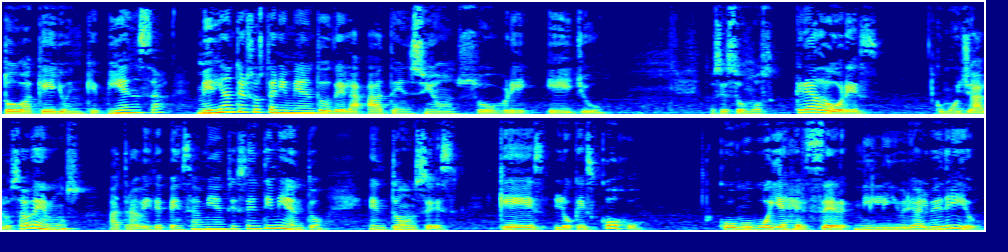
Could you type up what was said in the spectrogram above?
todo aquello en que piensa mediante el sostenimiento de la atención sobre ello. Entonces somos creadores, como ya lo sabemos, a través de pensamiento y sentimiento, entonces, ¿qué es lo que escojo? ¿Cómo voy a ejercer mi libre albedrío?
